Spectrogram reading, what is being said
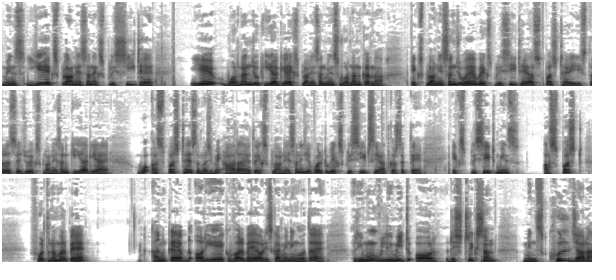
मीन्स ये एक्सप्लानेशन एक्सप्लिसिट है, ये वर्णन जो किया गया एक्सप्लानेशन मीन्स वर्णन करना एक्सप्लानेशन जो है वो एक्सप्लिसिट है स्पष्ट है, इस तरह से जो एक्सप्लानेशन किया गया है, वो अस्पष्ट है, समझ में आ रहा है तो explanation is equal to explicit से याद कर सकते हैं एक्सप्लिसिट मीन्स अस्पष्ट फोर्थ नंबर पे है। अनकैप्ड और ये एक वर्ब है और इसका मीनिंग होता है रिमूव, लिमिट और रिस्ट्रिक्शन मीन्स खुल जाना।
